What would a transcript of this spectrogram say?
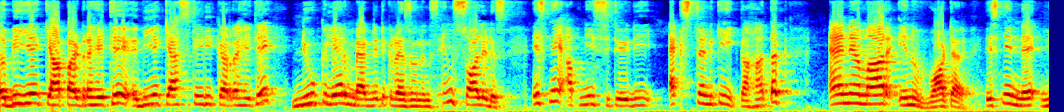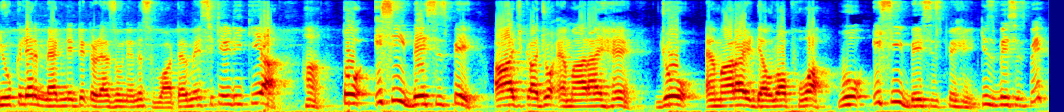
अभी ये क्या पढ़ रहे थे? अभी ये क्या स्टडी कर रहे थे? Nuclear magnetic resonance in solids इसने अपनी स्टडी एक्सटेंड की। कहाँ तक? NMR in water. इसने न्यूक्लियर मैग्नेटिक रेजोनेंस वाटर में स्टडी किया। हाँ तो इसी बेसिस पे आज का जो एमआरआई है, जो एमआरआई डेवलप हुआ, वो इसी बेसिस पे है। किस बेसिस पे?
